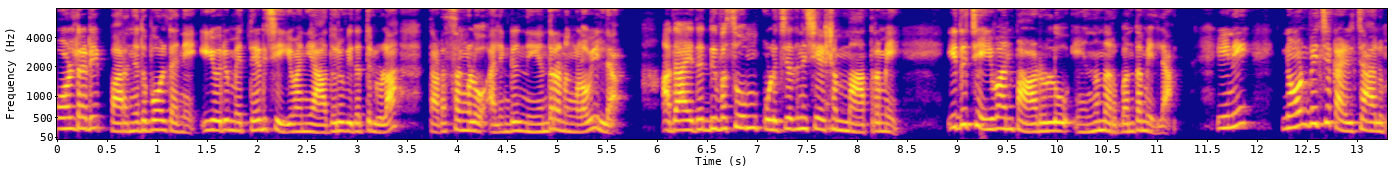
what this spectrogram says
ഓൾറെഡി പറഞ്ഞതുപോലെ തന്നെ ഈ ഒരു മെത്തേഡ് ചെയ്യുവാൻ യാതൊരു വിധത്തിലുള്ള തടസ്സങ്ങളോ അല്ലെങ്കിൽ നിയന്ത്രണങ്ങളോ ഇല്ല. അതായത് ദിവസവും കുളിച്ചതിന് ശേഷം മാത്രമേ ഇത് ചെയ്യുവാൻ പാടുള്ളൂ എന്ന് നിർബന്ധമില്ല. ഇനി നോൺ വെജ് കഴിച്ചാലും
